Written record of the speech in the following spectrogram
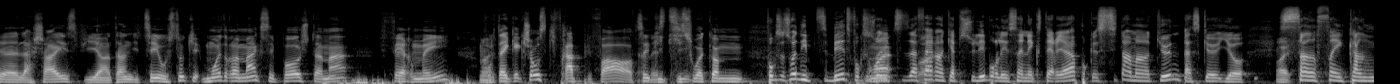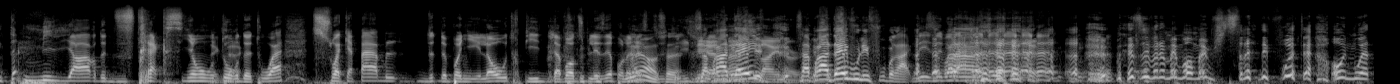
euh, la chaise, puis entendre. Tu sais, aussitôt que. Moindrement que c'est pas justement fermé, faut Ouais. que tu quelque chose qui frappe plus fort, tu sais, qui, soit comme. Faut que ce soit des petits bits, faut que ce soit des petites affaires encapsulées pour les scènes extérieures pour que si t'en manques une, parce qu'il y a Ouais. 150 milliards de distractions autour Exact. de toi, tu sois capable de, de pogner l'autre puis d'avoir du plaisir pour le Non, reste. ça, du- ça prend Dave. Ça prend Dave ou les fous braques. Les- voilà. c'est vrai, mais moi-même, je suis stressé des fois. Oh, une mouette.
